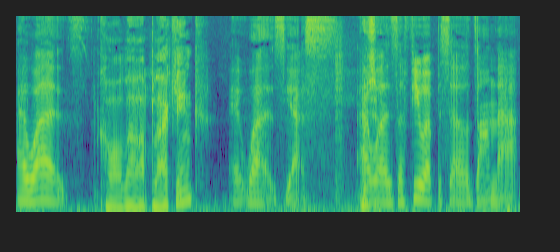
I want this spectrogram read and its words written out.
I was. called uh, Black Ink. It was. Yes, Which- I was. A few episodes on that.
